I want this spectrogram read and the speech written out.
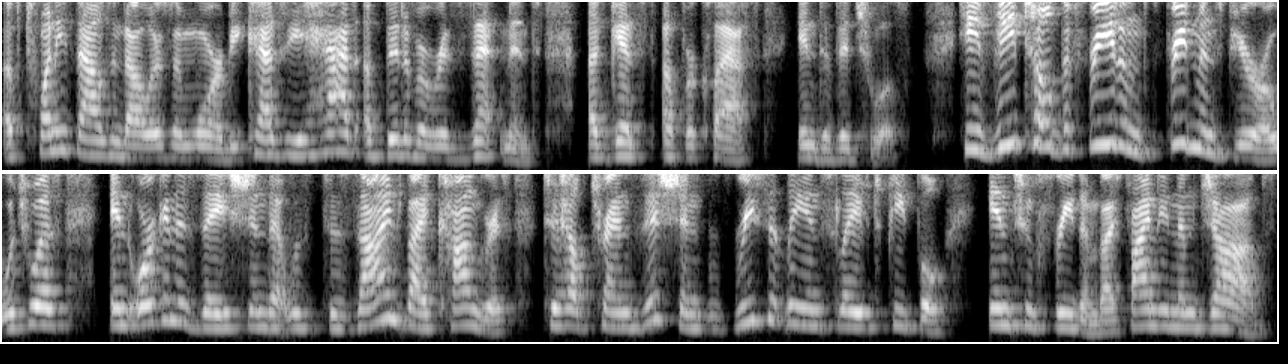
of $20,000 or more because he had a bit of a resentment against upper class individuals. He vetoed the Freedom, Freedmen's Bureau, which was an organization that was designed by Congress to help transition recently enslaved people into freedom by finding them jobs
